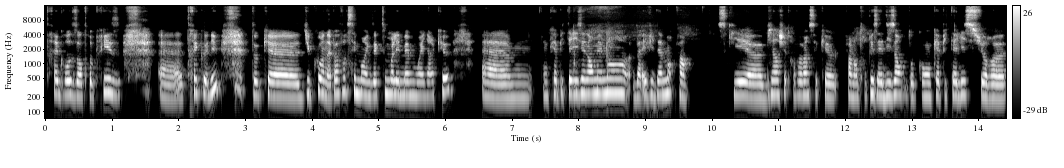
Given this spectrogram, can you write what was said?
très grosses entreprises euh, très connues. Donc du coup, on n'a pas forcément exactement les mêmes moyens qu'eux. on capitalise énormément, bah, évidemment, enfin ce qui est bien chez 3 c'est que l'entreprise a 10 ans, donc on capitalise sur,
